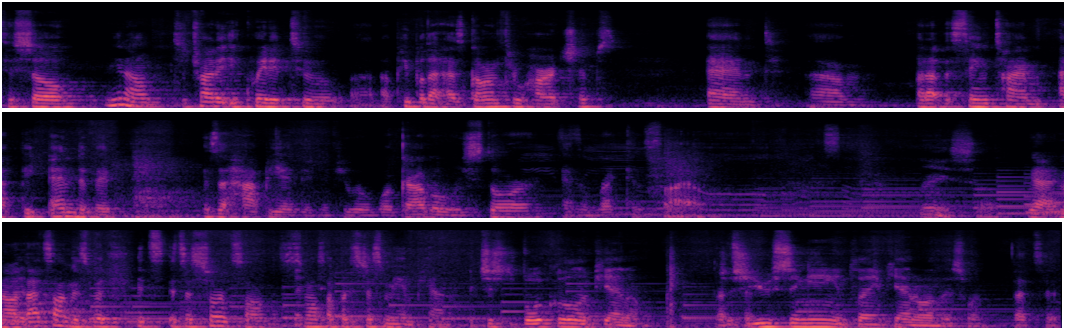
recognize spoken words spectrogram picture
to show, you know, to try to equate it to uh, a people that has gone through hardships, and um, but at the same time, at the end of it, is a happy ending, if you will, where God will restore and reconcile. Nice. Yeah, no, that song is it's it's a short song, it's a small song, but it's just me and piano. It's just vocal and piano. That's just it. you singing and playing piano on this one. That's it.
